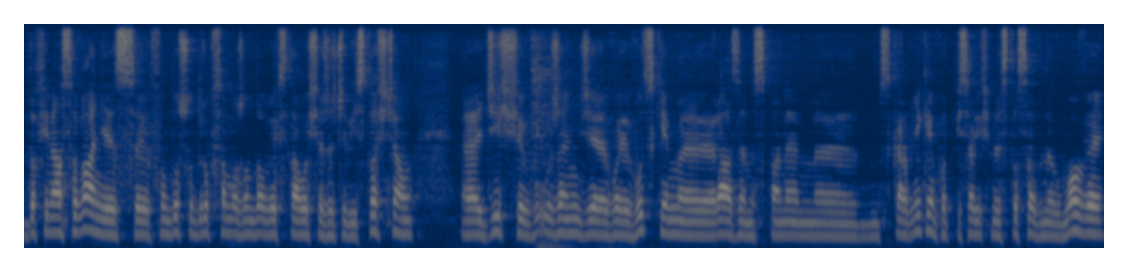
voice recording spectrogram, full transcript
dofinansowanie z Funduszu Dróg Samorządowych stało się rzeczywistością. Dziś w Urzędzie Wojewódzkim e, razem z panem e, skarbnikiem podpisaliśmy stosowne umowy.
